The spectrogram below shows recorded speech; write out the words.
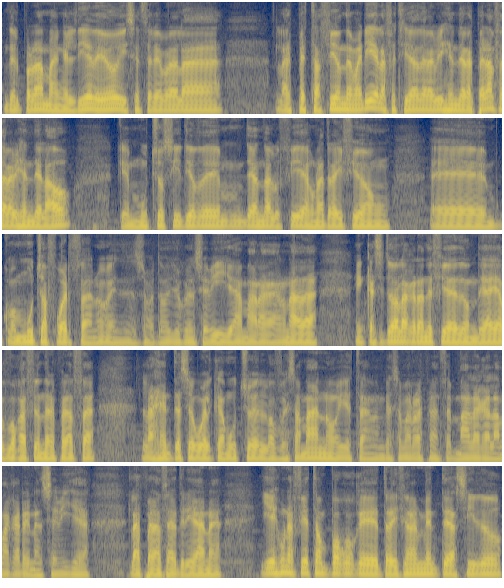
del programa, en el día de hoy se celebra la, la expectación de María, la festividad de la Virgen de la Esperanza, la Virgen de la O, que en muchos sitios de, de Andalucía es una tradición eh, con mucha fuerza, ¿no? En- sobre todo yo creo en Sevilla, Málaga, Granada, en casi todas las grandes ciudades donde hay advocación de la esperanza, la gente se vuelca mucho en los besamanos y están en besamanos la esperanza en Málaga, la Macarena en Sevilla, la esperanza de Triana, y es una fiesta un poco que tradicionalmente ha sido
